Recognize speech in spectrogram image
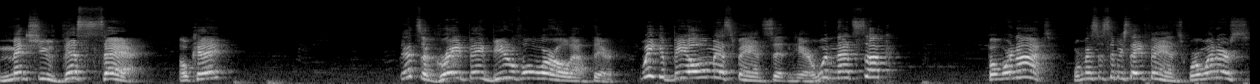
makes you this sad? Okay? That's a great, big, beautiful world out there. We could be Ole Miss fans sitting here. Wouldn't that suck? But we're not. We're Mississippi State fans. We're winners.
